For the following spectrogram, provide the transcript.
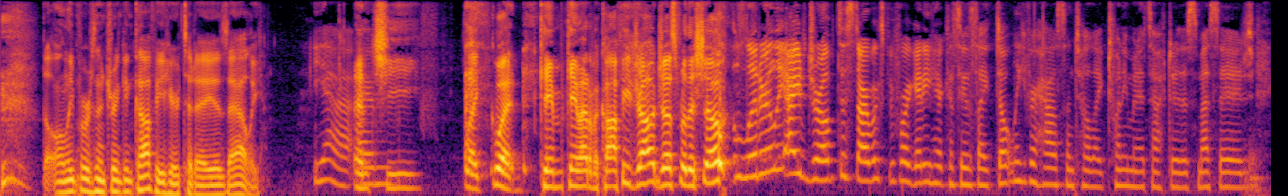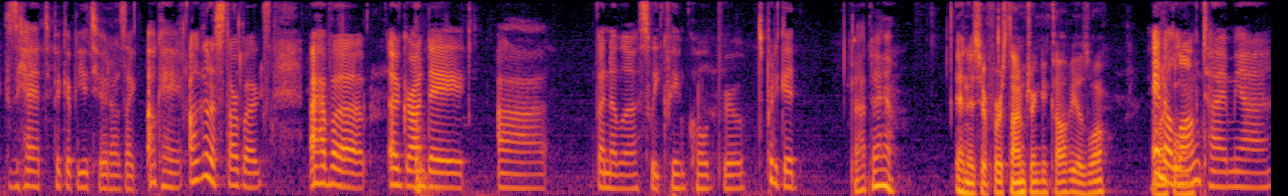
The only person drinking coffee here today is Allie. Yeah. and I'm- she like what came came out of a coffee job just for the show. literally i drove to starbucks before getting here because he was like don't leave your house until like 20 minutes after this message because he had to pick up you two and i was like okay i'll go to starbucks i have a, a grande uh, vanilla sweet cream cold brew it's pretty good God damn. And it's your first time drinking coffee as well? in Like a the long one- time yeah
